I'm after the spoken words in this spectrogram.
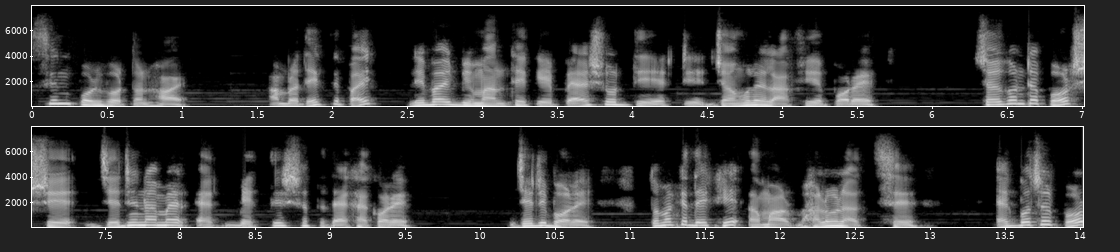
সিন পরিবর্তন হয়। আমরা দেখতে পাই লিভাই বিমান থেকে প্যারাশুট দিয়ে একটি জঙ্গলে লাফিয়ে পড়ে। ছয় ঘণ্টা পর সে জেডি নামের এক ব্যক্তির সাথে দেখা করে। জেডি বলে, তোমাকে দেখে আমার ভালো লাগছে। এক বছর পর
